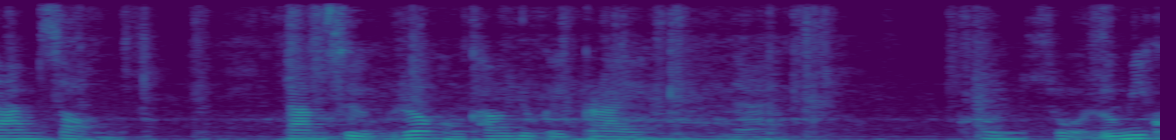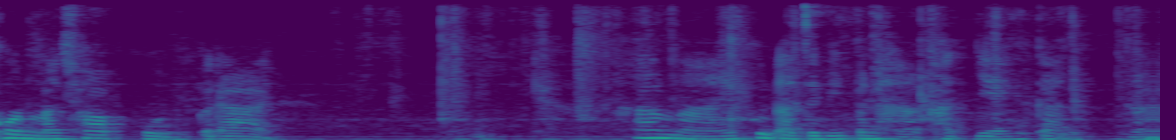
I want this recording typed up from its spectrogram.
ตามส่อง ตามสืบเรื่องของเขาอยู่ไกลๆนะคนโสดหรือมีคนมาชอบคุณก็ได้ห้าไม้คุณอาจจะมีปัญหาขัดแย้งกันนะ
